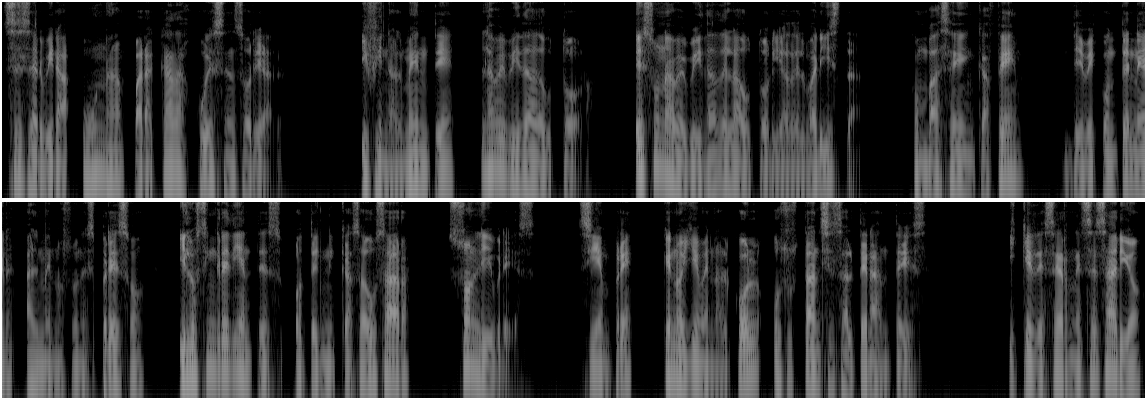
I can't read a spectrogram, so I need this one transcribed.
se servirá una para cada juez sensorial. Y finalmente, la bebida de autor. Es una bebida de la autoría del barista, con base en café. Debe contener al menos un espresso y los ingredientes o técnicas a usar son libres, siempre que no lleven alcohol o sustancias alterantes, y que de ser necesario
